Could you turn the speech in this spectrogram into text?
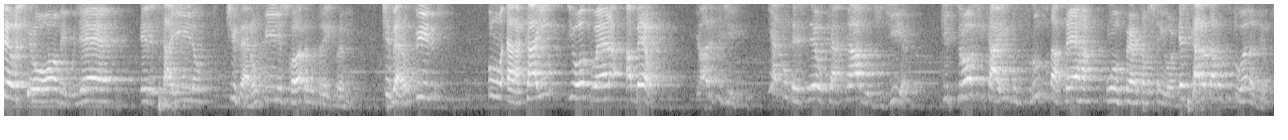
Deus criou homem e mulher, eles caíram, tiveram filhos, coloca no 3 para mim. Tiveram filhos, um era Caim e outro era Abel. E olha o que diz. E aconteceu que a cabo de dias, que trouxe cair do fruto da terra uma oferta ao Senhor. Esse cara estava cultuando a Deus.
